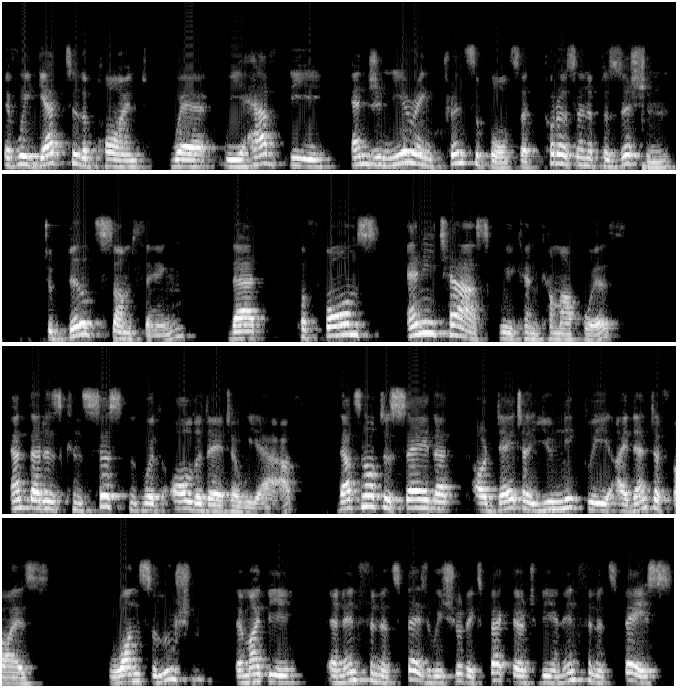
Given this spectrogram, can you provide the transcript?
If we get to the point where we have the engineering principles that put us in a position to build something that performs any task we can come up with and that is consistent with all the data we have. That's not to say that our data uniquely identifies one solution. There might be an infinite space. We should expect there to be an infinite space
